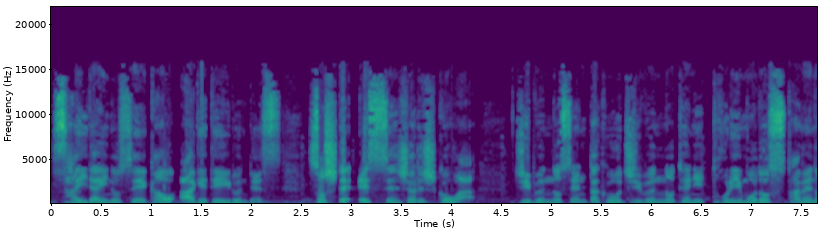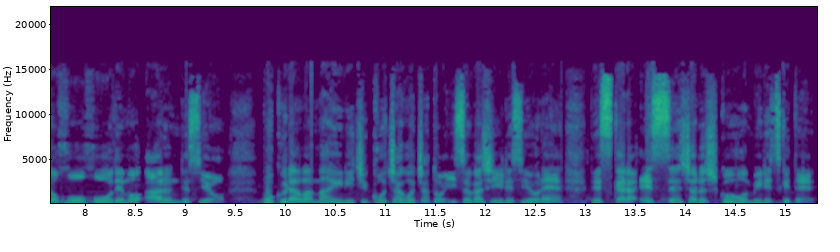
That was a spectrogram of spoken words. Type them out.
最大の成果を上げているんですそしてエッセンシャル思考は自分の選択を自分の手に取り戻すための方法でもあるんですよ。僕らは毎日ごちゃごちゃと忙しいですよね。ですからエッセンシャル思考を身につけて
